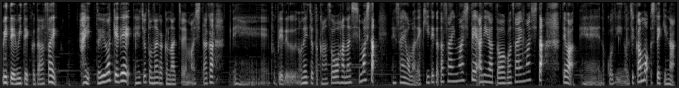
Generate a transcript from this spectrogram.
見てみてください。はい。というわけで、え、ちょっと長くなっちゃいましたが、えー、プペルのね、ちょっと感想をお話ししました、え、最後まで聞いてくださいましてありがとうございました。では、え残りの時間も素敵な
